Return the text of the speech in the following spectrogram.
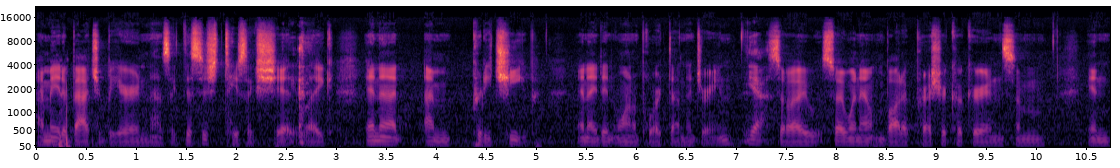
I made a batch of beer and I was like this just tastes like shit like and I, I'm pretty cheap and I didn't want to pour it down the drain. Yeah. So I so I went out and bought a pressure cooker and some in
